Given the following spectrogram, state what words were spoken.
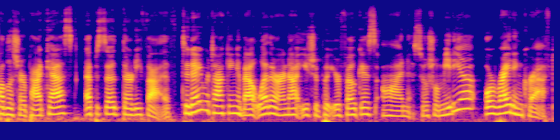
Publish Her Podcast, episode 35. Today we're talking about whether or not you should put your focus on social media or writing craft.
